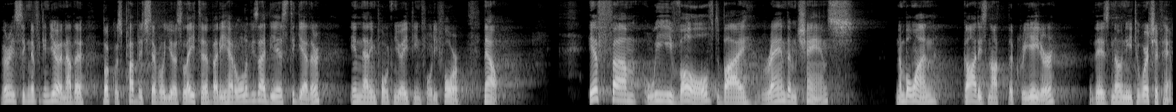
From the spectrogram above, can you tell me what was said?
Very significant year. Now, the book was published several years later, but he had all of his ideas together in that important year, 1844. Now, if um, we evolved by random chance, number one, God is not the creator, there's no need to worship him.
